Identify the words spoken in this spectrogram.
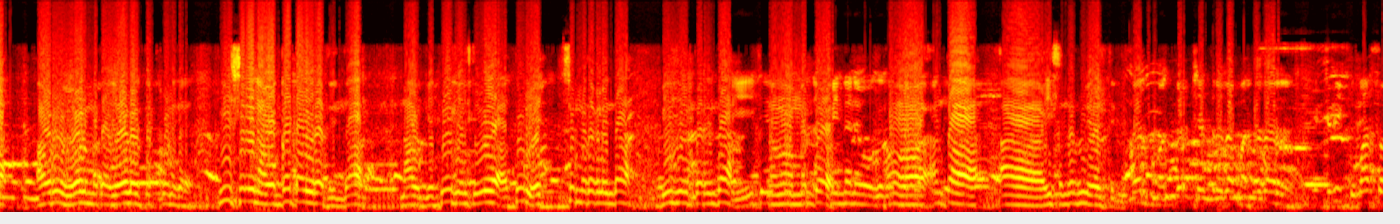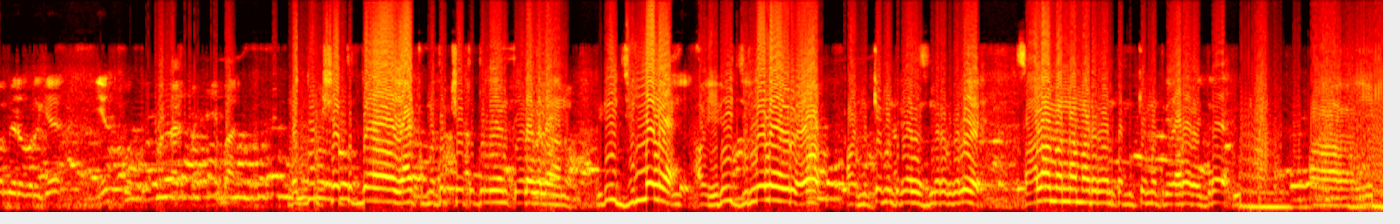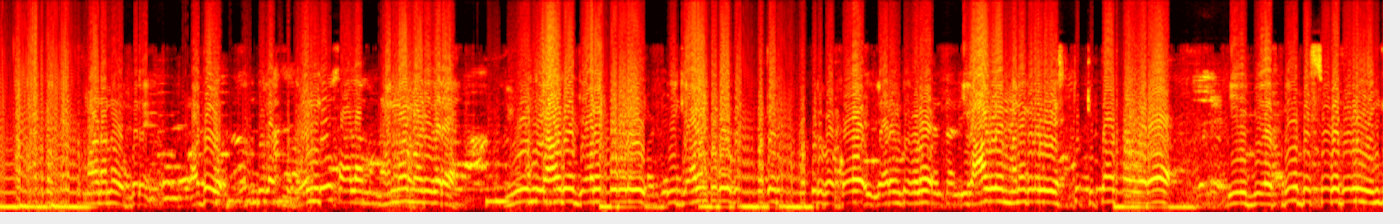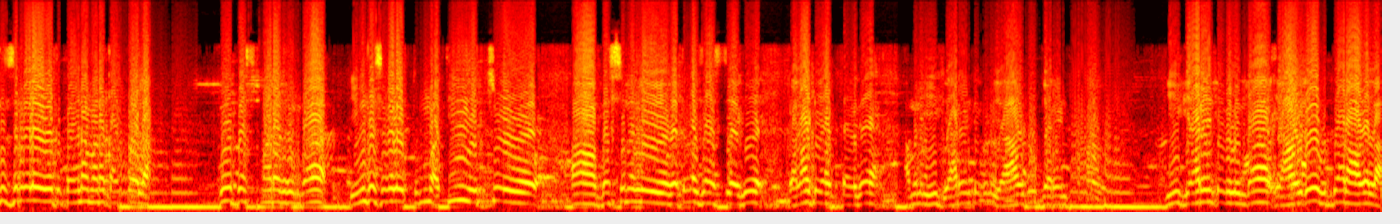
ಅವರು ಏಳು ಮತ, ಏಳು ಕಿತ್ಕೊಂಡಿದ್ದಾರೆ ಈ ಸರಿ ನಾವು ಒಗ್ಗಟ್ಟಾಗಿರೋದ್ರಿಂದ ನಾವು ಗೆದ್ದೇ ಗೆಲ್ತೀವಿ ಅತಿ ಹೆಚ್ಚು ಮತಗಳಿಂದ ಬಿಜೆಪಿಯಿಂದ ಮತ್ತೆ ಅಂತ ಈ ಸಂದರ್ಭದಲ್ಲಿ ಹೇಳ್ತೀನಿ. ಕ್ಷೇತ್ರದ ಮತದಾರರು ಎಚ್ ಡಿ ಕುಮಾರಸ್ವಾಮಿ ಅವರಿಗೆ ಏನ್ ಕೊಟ್ಟು ಮತ ಹಾಕ್ಬೇಕು ಈ ಬಾರಿ? ಮದ್ದೂರು ಕ್ಷೇತ್ರದ ಯಾಕೆ ಮದ್ದೂರು ಕ್ಷೇತ್ರದಲ್ಲಿ ಅಂತ ಹೇಳೋದಿಲ್ಲ ನಾನು. ಇಡೀ ಜಿಲ್ಲೆಲೆ ಇಡೀ ಜಿಲ್ಲೆಲೆ ಅವರು ಅವ್ರ ಮುಖ್ಯಮಂತ್ರಿ ಆದ ಸಂದರ್ಭದಲ್ಲಿ ಸಾಲ ಮನ್ನಾ ಮಾಡಿರುವಂತ ಮುಖ್ಯಮಂತ್ರಿ ಯಾರು ಇದ್ರೆ ಈ ಒಬ್ಬರೇ. ಅದು ಒಂದು ಸಾಲ ಮನ್ನಾ ಮಾಡಿದ್ದಾರೆ. ಇವರು ಯಾವುದೇ ಗ್ಯಾರಂಟಿಗಳು, ಈ ಗ್ಯಾರಂಟಿಗಳು ಬಗ್ಗೆ ಗೊತ್ತಿರಬೇಕು ಈ ಗ್ಯಾರಂಟಿಗಳು ಈಗಾಗಲೇ ಮನೆಗಳಲ್ಲಿ ಎಷ್ಟು ಕಿತ್ತಾಡ್ತಾ ಇದ್ದಾರೆ ಈ ಫ್ರೀ ಬಸ್ ಹೋಗೋದ್ರಲ್ಲಿ ಹೆಂಗಸರುಗಳೇ ಇವತ್ತು ಪ್ರಯಾಣ ಮಾಡಕ್ ಆಗ್ತಾ ಇಲ್ಲ. ಫ್ರೀ ಬಸ್ ಮಾಡೋದ್ರಿಂದ ಹೆಂಗಸುಗಳು ತುಂಬಾ ಅತಿ ಹೆಚ್ಚು, ಆ, ಬಸ್ಸಿನಲ್ಲಿ ಒತ್ತಡ ಜಾಸ್ತಿಯಾಗಿ ಗಲಾಟೆ ಆಗ್ತಾ ಇದೆ. ಆಮೇಲೆ ಈ ಗ್ಯಾರಂಟಿಗಳು ಯಾವುದೂ ಗ್ಯಾರಂಟಿ ಈ ಗ್ಯಾರಂಟಿಗಳಿಂದ ಯಾವುದೇ ಉದ್ಧಾರ ಆಗಲ್ಲ.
